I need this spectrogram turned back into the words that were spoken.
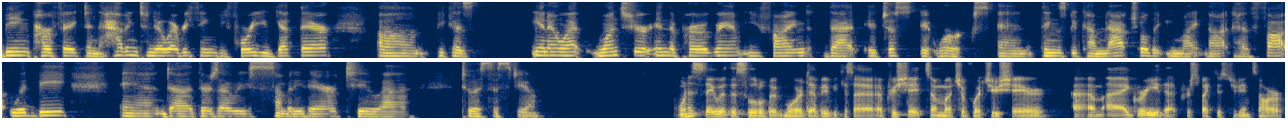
being perfect and having to know everything before you get there, um, because you know what once you're in the program you find that it just it works and things become natural that you might not have thought would be and uh, there's always somebody there to uh, to assist you. I want to stay with this a little bit more debbie because i appreciate so much of what you shared. Um, i agree that prospective students are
